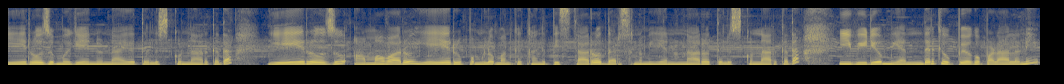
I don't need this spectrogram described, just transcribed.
ఏ రోజు ముగియనున్నాయో తెలుసుకున్నారు కదా. ఏ రోజు అమ్మవారు ఏ ఏ రూపంలో మనకు కనిపిస్తారో దర్శనం ఇయ్యనున్నారో తెలుసుకున్నారు కదా. ఈ వీడియో మీ అందరికీ ఉపయోగపడాలని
